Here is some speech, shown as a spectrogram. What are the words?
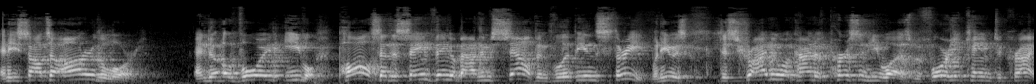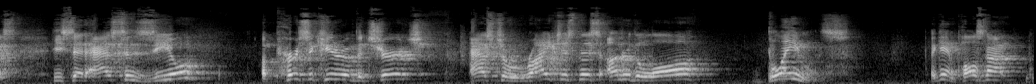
and he sought to honor the Lord and to avoid evil. Paul said the same thing about himself in Philippians 3 when he was describing what kind of person he was before he came to Christ. He said, As to zeal, a persecutor of the church, as to righteousness under the law, blameless. Again, Paul's not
